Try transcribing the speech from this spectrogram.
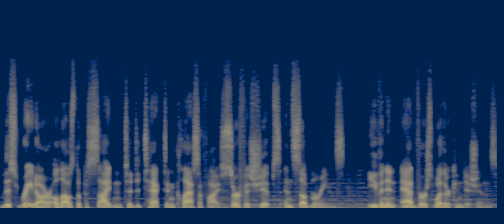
This radar allows the Poseidon to detect and classify surface ships and submarines, even in adverse weather conditions,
